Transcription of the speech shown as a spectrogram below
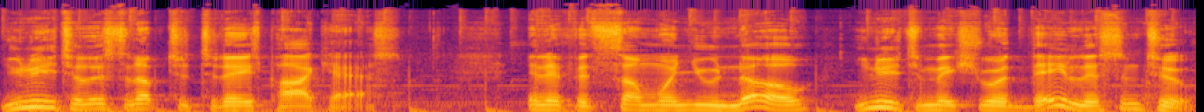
you need to listen up to today's podcast. And if it's someone you know, you need to make sure they listen too.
